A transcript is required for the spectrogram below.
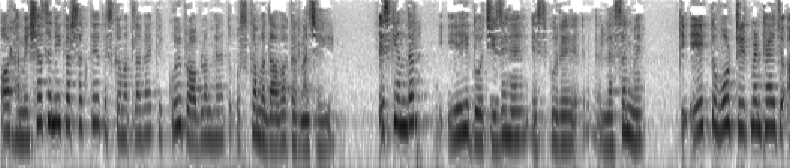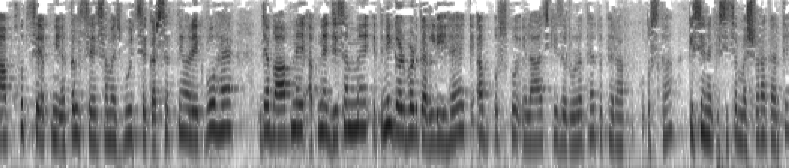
اور ہمیشہ سے نہیں کر سکتے، تو اس کا مطلب ہے کہ کوئی پرابلم ہے تو اس کا مداوع کرنا چاہیے۔ اس کے اندر یہی دو چیزیں ہیں اس پورے لیسن میں کہ ایک تو وہ ٹریٹمنٹ ہے جو آپ خود سے اپنی عقل سے، سمجھ بوجھ سے کر سکتے ہیں، اور ایک وہ ہے جب آپ نے اپنے جسم میں اتنی گڑبڑ کر لی ہے کہ اب اس کو علاج کی ضرورت ہے، تو پھر آپ کو اس کا کسی نہ کسی سے مشورہ کر کے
